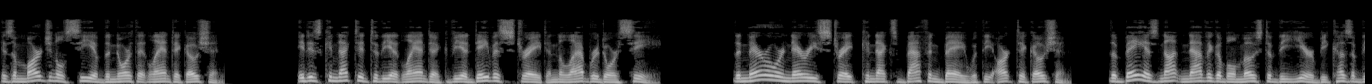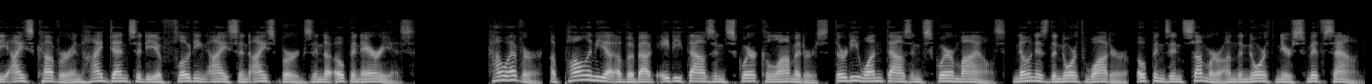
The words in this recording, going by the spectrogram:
is a marginal sea of the North Atlantic Ocean. It is connected to the Atlantic via Davis Strait and the Labrador Sea. The narrower Nares Strait connects Baffin Bay with the Arctic Ocean. The bay is not navigable most of the year because of the ice cover and high density of floating ice and icebergs in the open areas. However, a polynya of about 80,000 square kilometers, 31,000 square miles, known as the North Water, opens in summer on the north near Smith Sound.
